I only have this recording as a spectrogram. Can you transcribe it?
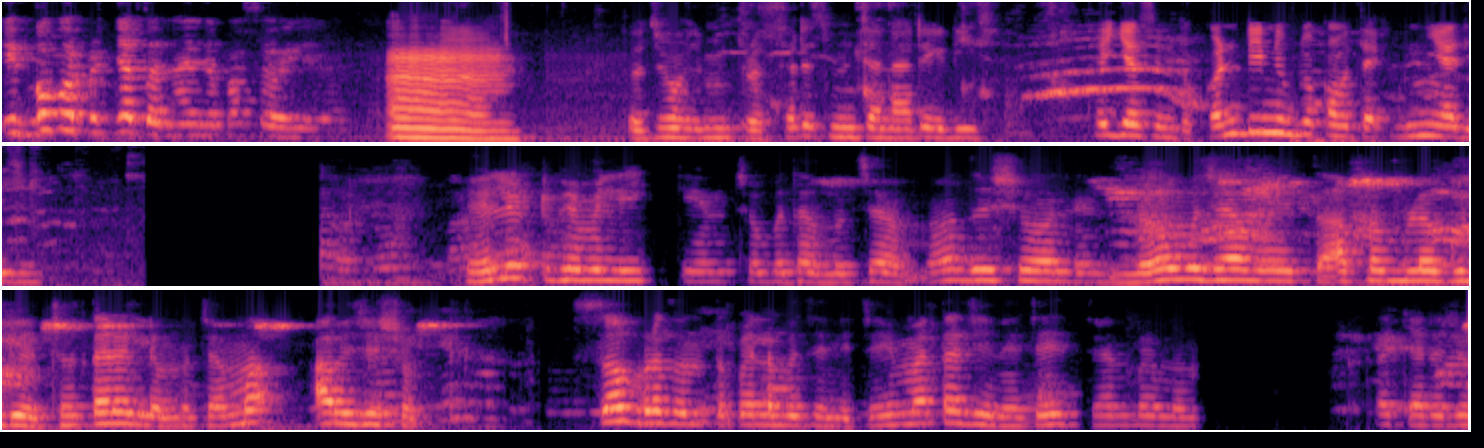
એ બપોર પછી જતા ને આજે પાછા આવી ગયા. તો જો મિત્રો સરસ મજાના રેડી થઈ ગયા છે તો કન્ટિન્યુ બ્લોક આવતા દુનિયા છે. હેલો ટુ ફેમિલી કેમ છો? બધા મજામાં? દેશો અને ન મજામાં હોય તો આપણો બ્લોગ વીડિયો જોતા રહે એટલે મજામાં આવી જશો. સૌ પ્રથમ તો પહેલાં બધાની જય માતાજી ને જય જાનભાઈ અત્યારે જો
